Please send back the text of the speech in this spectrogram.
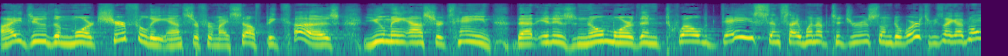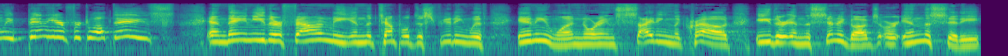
I do the more cheerfully answer for myself because you may ascertain that it is no more than 12 days since I went up to Jerusalem to worship. He's like, I've only been here for 12 days. And they neither found me in the temple disputing with anyone nor inciting the crowd, either in the synagogues or in the city,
